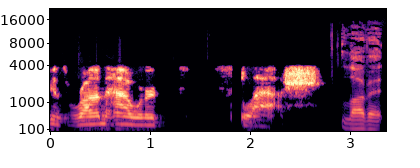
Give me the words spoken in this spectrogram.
is Ron Howard's Splash. Love it.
